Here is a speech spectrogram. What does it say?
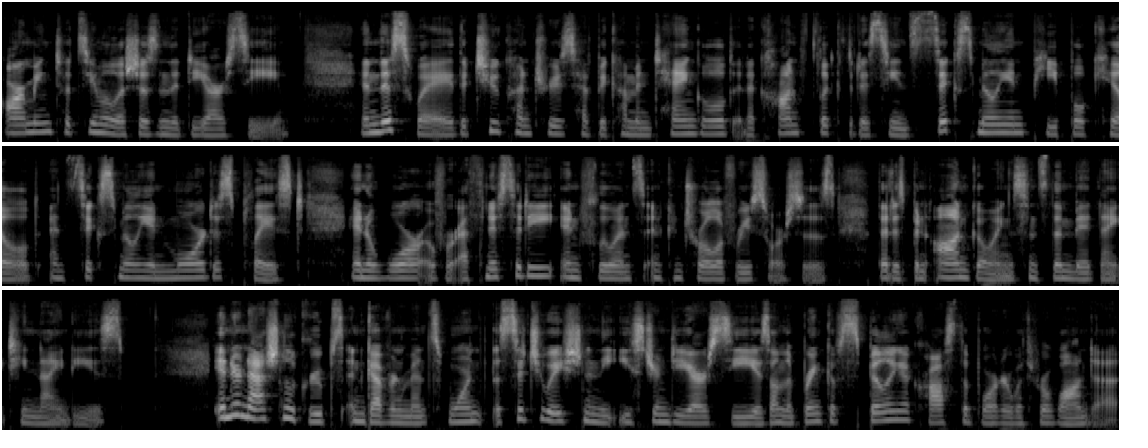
arming Tutsi militias in the DRC. In this way, the two countries have become entangled in a conflict that has seen 6 million people killed and 6 million more displaced in a war over ethnicity, influence, and control of resources that has been ongoing since the mid 1990s. International groups and governments warn that the situation in the eastern DRC is on the brink of spilling across the border with Rwanda.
